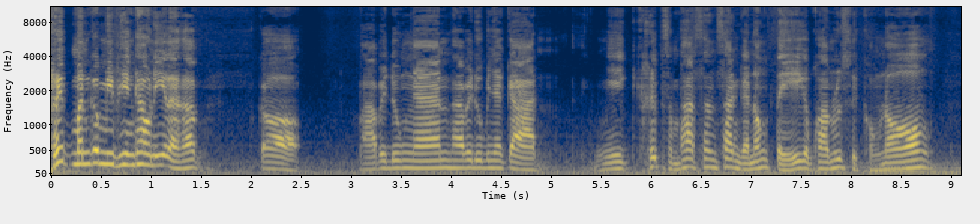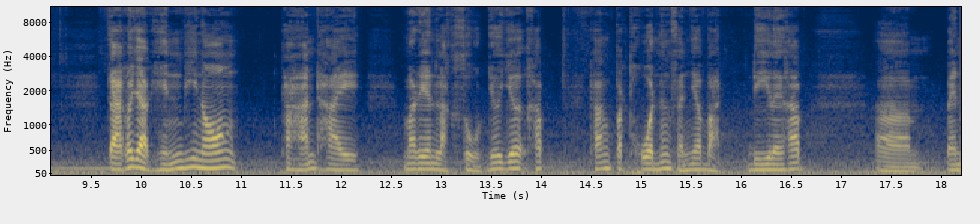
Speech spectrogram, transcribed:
คลิปมันก็มีเพียงเท่านี้แหละครับ ก็พาไปดูงาน พาไปดูบรรยากาศ มีคลิปสัมภาษณ์สั้น ๆ กับน้องตีกับความรู้สึกของน้องจาก็อยากเห็นพี่น้องทหารไทยมาเรียนหลักสูตรเยอะ ๆ ครับ ทั้งประทวนทั้งสัญญาบัตรดีเลยครับเเป็น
